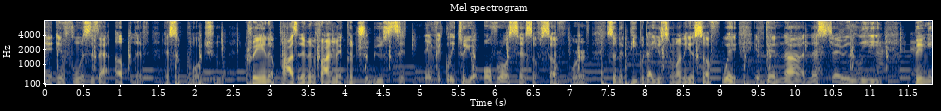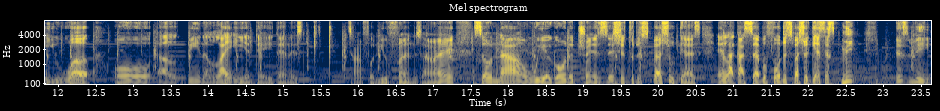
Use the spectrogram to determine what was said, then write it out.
and influences that uplift and support you. Creating a positive environment contributes significantly to your overall sense of self worth. So, the people that you surround yourself with, if they're not necessarily bringing you up or uh, being a light in your day, then it's time for new friends. All right. So now we are going to transition to the special guest. And like I said before, the special guest is me is me.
